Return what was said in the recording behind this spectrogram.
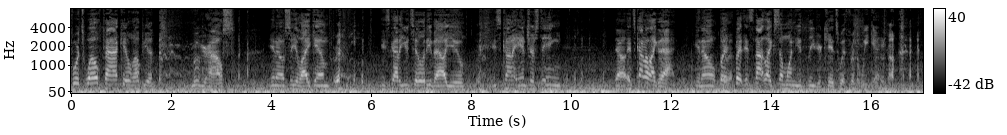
for a 12 pack, he'll help you move your house. You know, so you like him. He's got a utility value. He's kind of interesting. Yeah, it's kind of like that, you know. But but it's not like someone you'd leave your kids with for the weekend.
